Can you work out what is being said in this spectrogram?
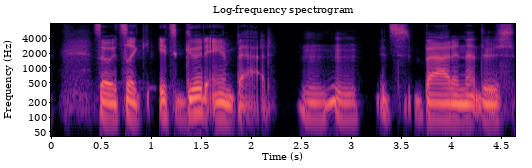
so it's like it's good and bad Mm-hmm. it's bad in that there's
